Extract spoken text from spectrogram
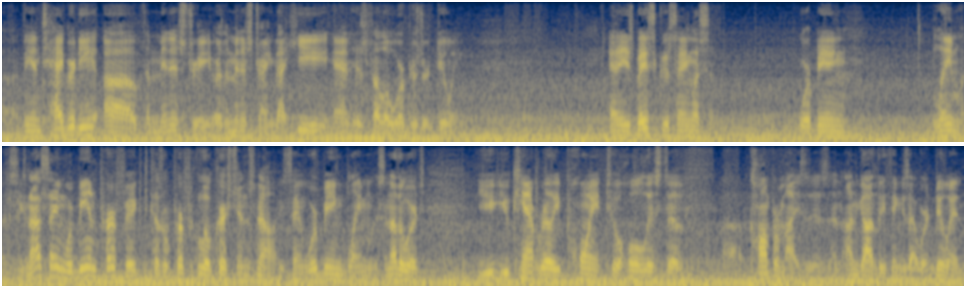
uh, the integrity of the ministry or the ministering that he and his fellow workers are doing. And he's basically saying, listen, we're being blameless. He's not saying we're being perfect because we're perfect little Christians. No, he's saying we're being blameless. In other words, you, you can't really point to a whole list of uh, compromises and ungodly things that we're doing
